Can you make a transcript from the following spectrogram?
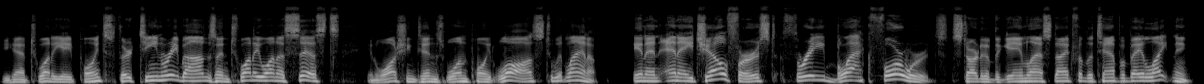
He had 28 points, 13 rebounds, and 21 assists in Washington's one point loss to Atlanta. In an NHL first, three black forwards started the game last night for the Tampa Bay Lightning.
